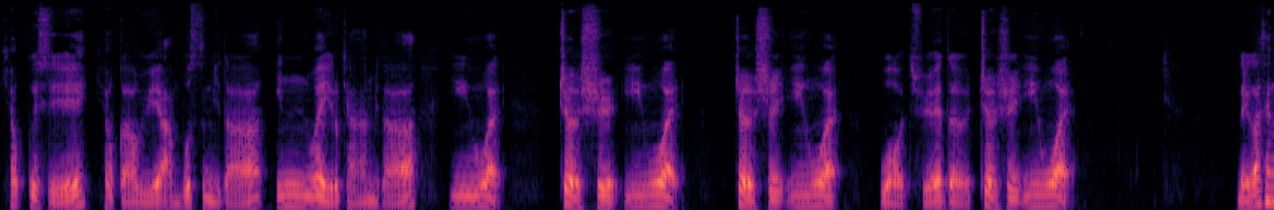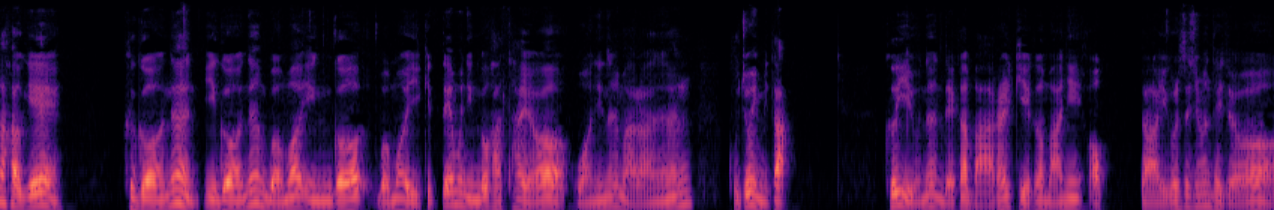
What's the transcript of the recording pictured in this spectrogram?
혀 끝이 혀가 위에 안 붙습니다. 因为 이렇게 안 합니다. 因为这是因为这是因为我觉得这是因为 내가 생각하기에 그거는 이거는 뭐뭐인 거 뭐뭐이기 때문인 것 같아요. 원인을 말하는 구조입니다. 그 이유는 내가 말할 기회가 많이 없다. 이걸 쓰시면 되죠.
